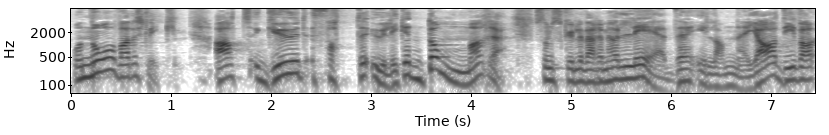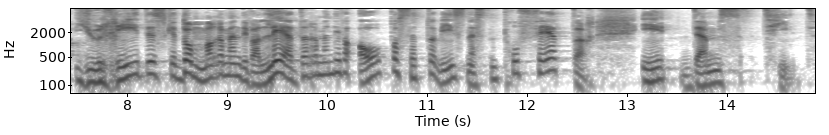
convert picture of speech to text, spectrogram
Og nå var det slik at Gud satte ulike dommere som skulle være med å lede i landet. Ja, de var juridiske dommere, men de var ledere, men de var også på sett og vis nesten profeter i dems tid.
